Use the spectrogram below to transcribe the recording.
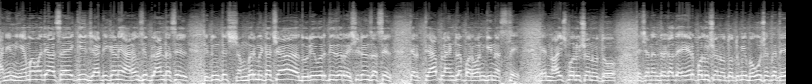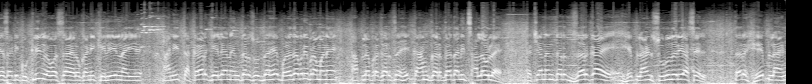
आणि नियमामध्ये असं आहे की ज्या ठिकाणी आर एम सी प्लांट असेल तिथून ते शंभर मीटरच्या दुरीवरती जर रेसिडन्स असेल तर त्या प्लांटला परवानगी नसते. हे नॉईज पोल्युशन होतो त्याच्यानंतर काय एअर पोल्युशन होतो. तुम्ही बघू शकता त्याच्यासाठी कुठलीच व्यवस्था या लोकांनी केलेली नाही आहे आणि तक्रार केल्यानंतरसुद्धा हे बळजबरीप्रमाणे आपल्या प्रकारचं हे काम करतात आणि चालवलं आहे त्याच्यानंतर जर काय हे प्लांट सुरू जरी असेल तर हे प्लांट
